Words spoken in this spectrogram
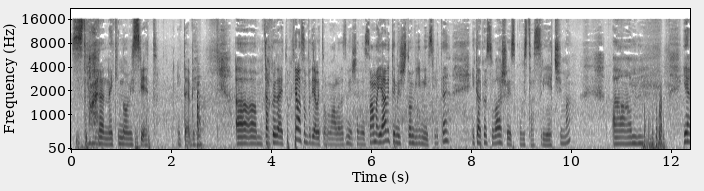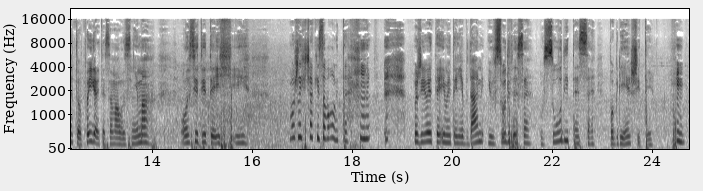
stvara neki novi svijet u tebi. Um, tako da, eto, htjela sam podijeliti ovo malo razmišljanje s vama. Javite mi što vi mislite i kakva su vaše iskustva s riječima. Um, I eto, poigrajte se malo s njima, osjetite ih i možda ih čak i zavolite. Uživajte, imajte lijep dan i usudite se, usudite se pogriješiti.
